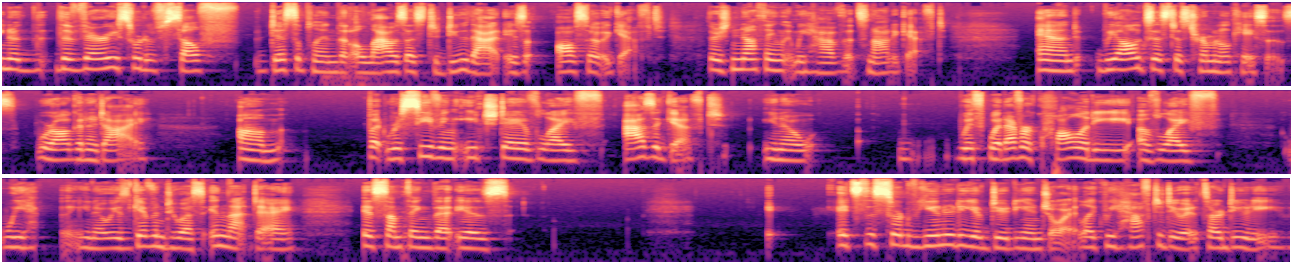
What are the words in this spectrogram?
you know, the, the very sort of self discipline that allows us to do that is also a gift. There's nothing that we have that's not a gift. And we all exist as terminal cases. We're all going to die. Um, but receiving each day of life as a gift, you know, with whatever quality of life we, you know, is given to us in that day, is something that is it's this sort of unity of duty and joy. Like we have to do it. It's our duty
